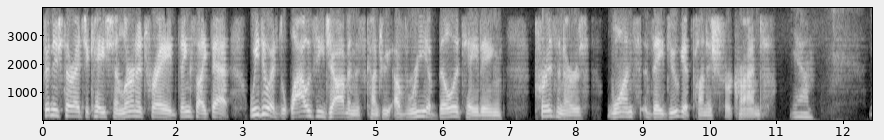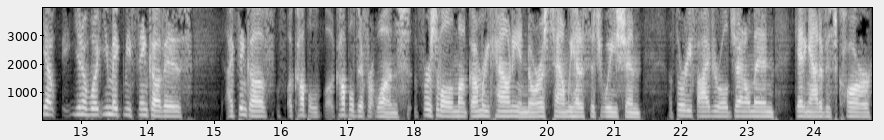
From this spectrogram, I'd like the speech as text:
finish their education, learn a trade, things like that. We do a lousy job in this country of rehabilitating prisoners once they do get punished for crimes. Yeah. Yeah. You know, what you make me think of is, I think of a couple, a couple different ones. First of all, in Montgomery County in Norristown, we had a situation, a 35 year old gentleman getting out of his car.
